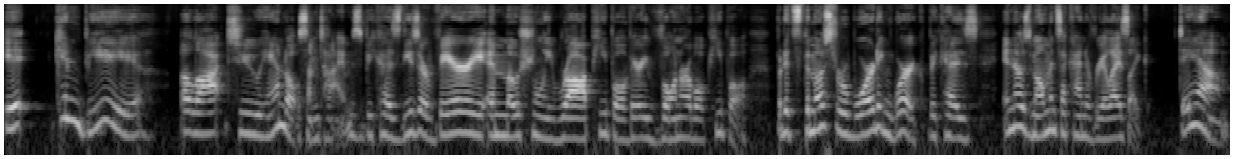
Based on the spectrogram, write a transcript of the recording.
it can be a lot to handle sometimes because these are very emotionally raw people, very vulnerable people. But it's the most rewarding work because in those moments, I kind of realize, like, damn,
